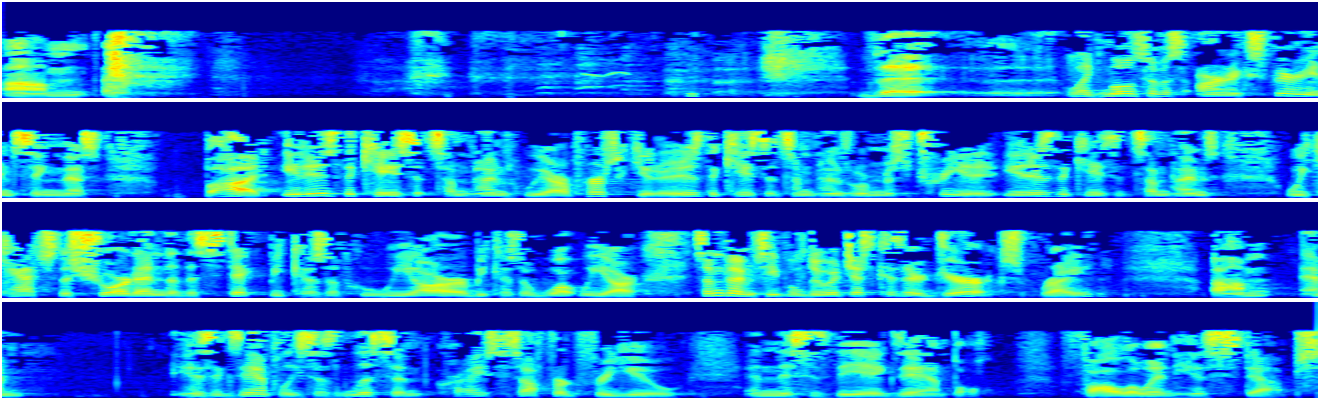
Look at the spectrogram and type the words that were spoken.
Um, the like most of us aren't experiencing this, but it is the case that sometimes we are persecuted. It is the case that sometimes we're mistreated. It is the case that sometimes we catch the short end of the stick because of who we are, because of what we are. Sometimes people do it just because they're jerks, right? Um, and his example, he says, listen, Christ suffered for you, and this is the example. Follow in his steps.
